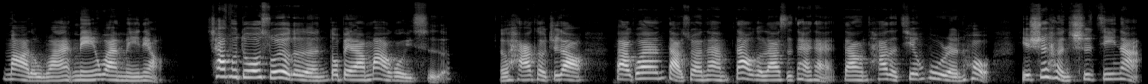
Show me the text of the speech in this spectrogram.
骂的完没完没了。差不多所有的人都被他骂过一次了，而哈克知道法官打算让道格拉斯太太当他的监护人后，也是很吃惊呐。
